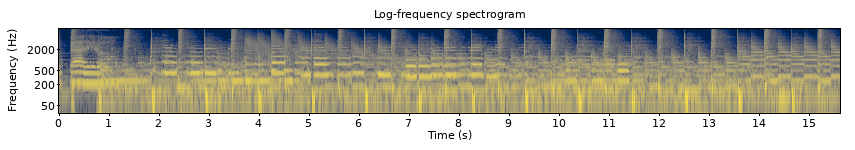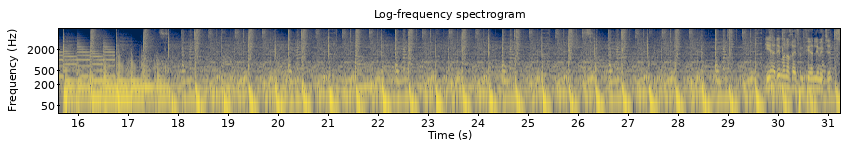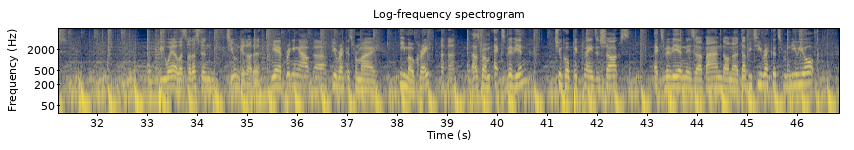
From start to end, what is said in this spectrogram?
talk hört immer noch FM4 Unlimited. Beware, was war das für ein Tune gerade? Yeah, bringing out a few records from my emo crate. that was from Ex Vivian, tune called Big Planes and Sharks. Ex Vivian is a band on uh, WT Records from New York,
